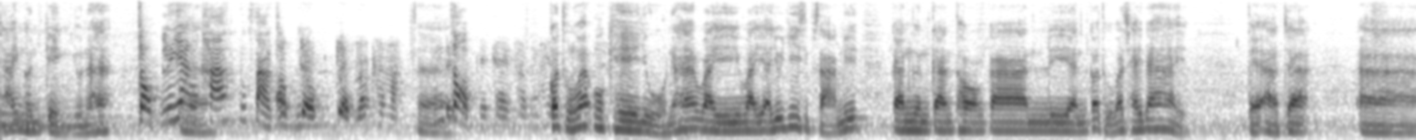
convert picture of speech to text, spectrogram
ใช้เงินเก่งอยู่นะฮะจบหรือยังคะ ลูกสาวจจบบหรือจยังบจบแล้วค่ะอ่าเพิ่งไปจบไกลๆค่ะไม่ให้ก็ถือว่าโอเคอยู่นะฮะวัยวัยอายุ 23 นี่การเงินการทองการเรียนก็ถือว่าใช้ได้ แต่อาจจะอ่า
